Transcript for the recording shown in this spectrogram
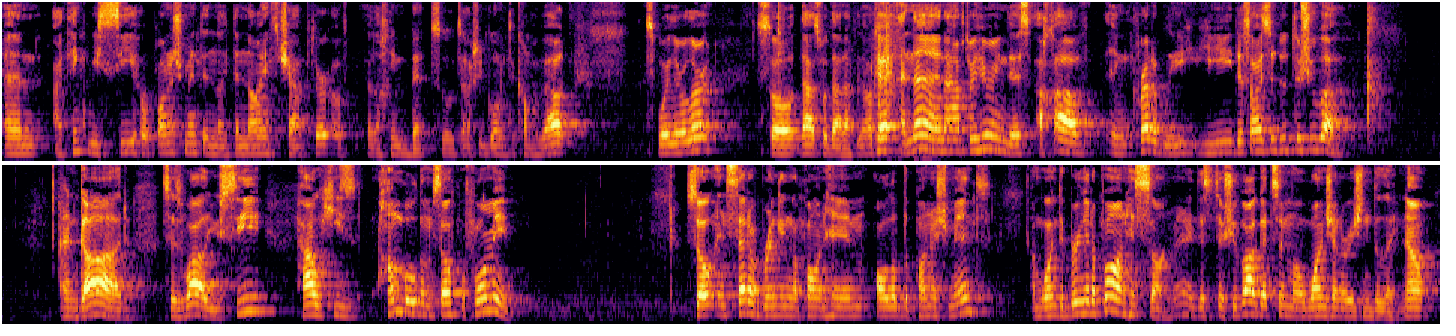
and I think we see her punishment in like the ninth chapter of Melachim Bet. So it's actually going to come about. Spoiler alert. So that's what that happened. Okay, and then after hearing this, Achav, incredibly, he decides to do teshuvah. And God says, Wow, you see how he's humbled himself before me. So instead of bringing upon him all of the punishment, I'm going to bring it upon his son. This teshuvah gets him a one generation delay. Now,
